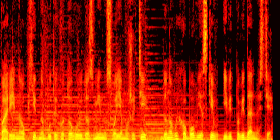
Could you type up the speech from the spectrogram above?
Парі необхідно бути готовою до змін у своєму житті, до нових обов'язків і відповідальності.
